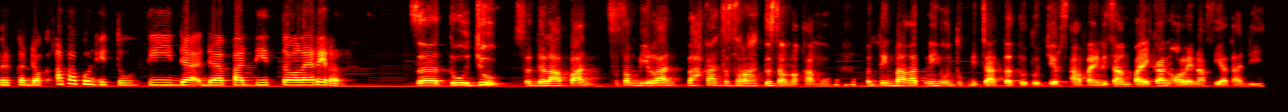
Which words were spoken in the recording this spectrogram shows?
berkedok apa pun itu, tidak dapat ditolerir setuju, sedelapan, sesembilan, bahkan seseratus sama kamu. Penting banget nih untuk dicatat tuh, tuh Cheers, apa yang disampaikan oleh Navia tadi.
